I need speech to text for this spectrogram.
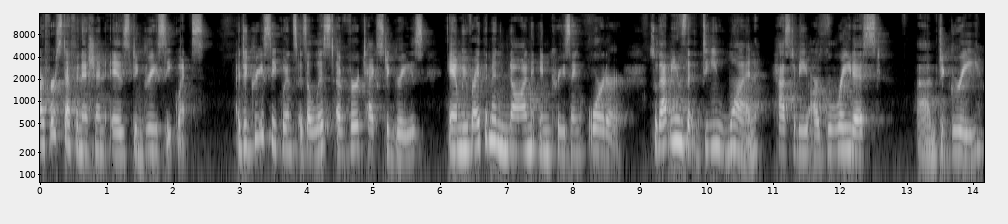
Our first definition is degree sequence. A degree sequence is a list of vertex degrees, and we write them in non-increasing order. So that means that D1 has to be our greatest um, degree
